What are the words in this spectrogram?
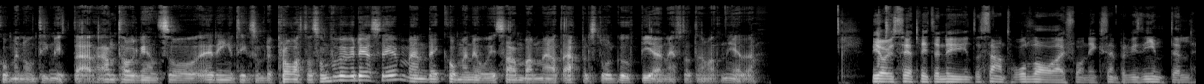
kommer någonting nytt där. Antagligen så är det ingenting som det pratas om på VVDC. Men det kommer nog i samband med att Apple Store går upp igen efter att den varit nere. Vi har ju sett lite ny intressant hårdvara från exempelvis Intel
